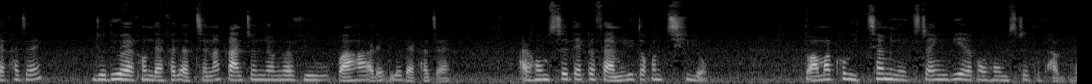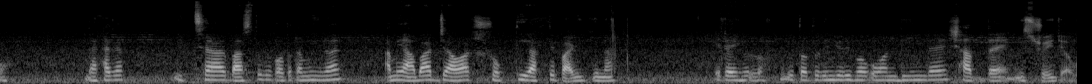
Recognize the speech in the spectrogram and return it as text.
দেখা যায়। যদিও এখন দেখা যাচ্ছে না কাঞ্চনজঙ্ঘা ভিউ পাহাড় এগুলো দেখা যায়। আর হোমস্টেতে একটা ফ্যামিলি তখন ছিল। তো আমার খুব ইচ্ছা আমি নেক্সট টাইম গিয়ে এরকম হোমস্টেতে থাকব। দেখা যাক ইচ্ছা আর বাস্তবে কতটা মিল হয় আমি আবার যাওয়ার শক্তি রাখতে পারি কি না এটাই হলো যে ততদিন যদি ভগবান দিন দেয় সাথ দেয় নিশ্চয়ই যাব।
